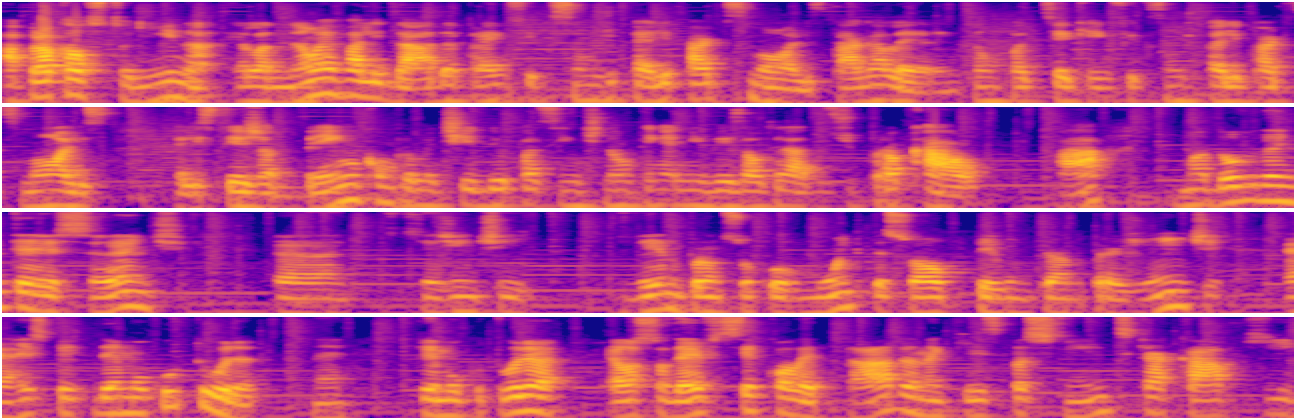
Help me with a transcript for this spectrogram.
A procalcitonina, ela não é validada para infecção de pele e partes moles, tá, galera? Então pode ser que a infecção de pele e partes moles ela esteja bem comprometida e o paciente não tenha níveis alterados de procal, tá? Uma dúvida interessante é, que a gente vê no pronto-socorro muito pessoal perguntando pra gente é a respeito da hemocultura, né? Hemocultura ela só deve ser coletada naqueles pacientes que acabam, que,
